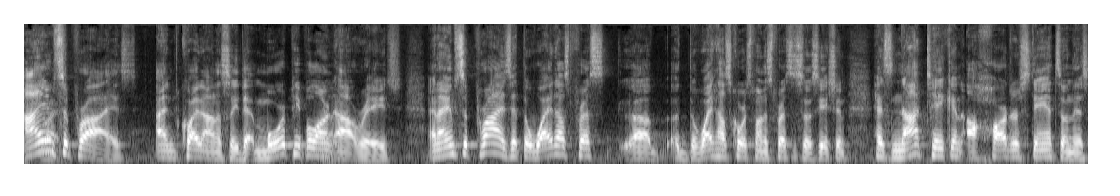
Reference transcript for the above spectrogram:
I am Right. surprised, and quite honestly, that more people aren't outraged, and I am surprised that the White House Press, uh, the White House Correspondents Press Association, has not taken a harder stance on this.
